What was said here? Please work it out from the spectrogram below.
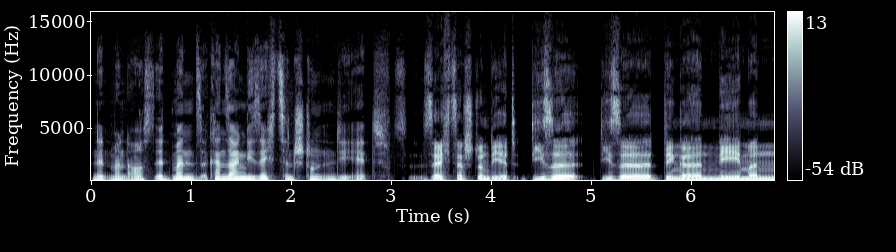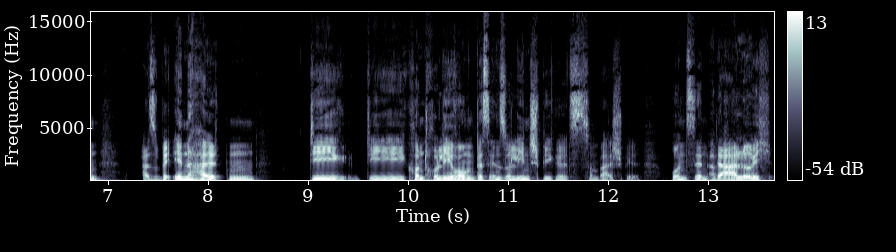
nennt man aus. Man kann sagen, die 16-Stunden-Diät. 16-Stunden-Diät. Diese, diese Dinge nehmen, also beinhalten die, die Kontrollierung des Insulinspiegels zum Beispiel und sind Absolut. dadurch,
